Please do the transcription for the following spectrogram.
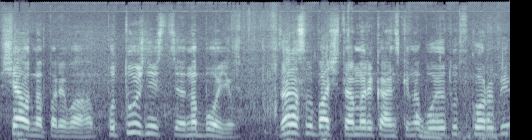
Ще одна перевага потужність е, набоїв. Зараз ви бачите американські набої тут в коробі.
